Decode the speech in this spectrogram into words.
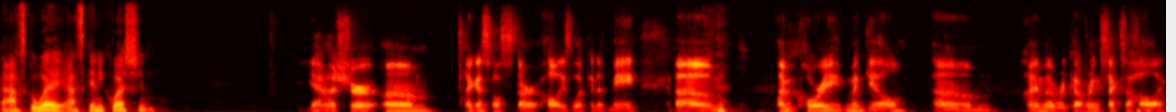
ask away, ask any question. Yeah, sure. Um, I guess I'll start. Holly's looking at me. Um, I'm Corey McGill. Um, I'm a recovering sexaholic.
